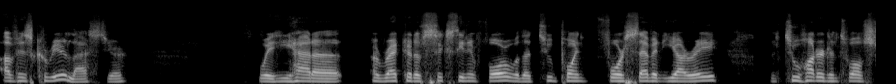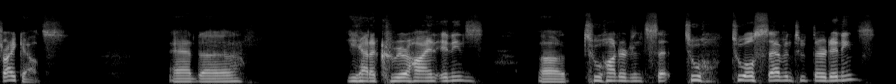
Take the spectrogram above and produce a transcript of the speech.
of his career last year, where he had a, a record of 16 and 4 with a 2.47 ERA and 212 strikeouts. And uh, he had a career high in innings, uh, 207, 207, two third innings,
